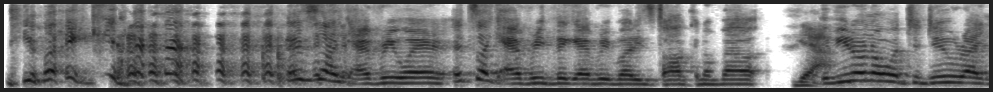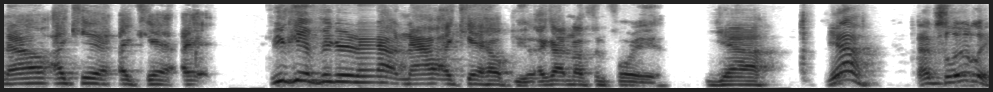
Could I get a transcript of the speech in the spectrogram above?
You like it's like everywhere. It's like everything everybody's talking about. yeah. If you don't know what to do right now, I can't. I can't. I, if you can't figure it out now, I can't help you. I got nothing for you. Yeah, yeah, absolutely.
